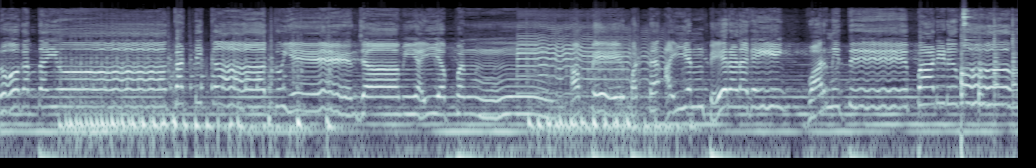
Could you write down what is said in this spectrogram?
உன்னையோ கட்டிக்காக்கும் ஏன் ஜாமி ஐயப்பன்? அப்பேற்பட்ட ஐயன் பேரழகை வர்ணித்து பாடிடுவோம்.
